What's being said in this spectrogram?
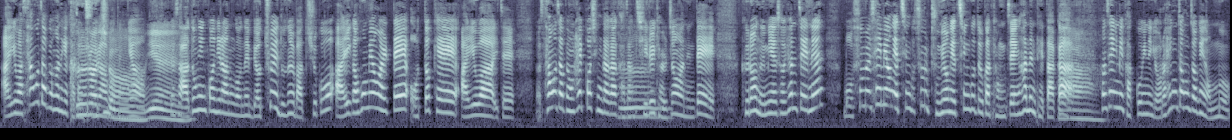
아이와 상호작용하는 게 가장 그렇죠. 중요하거든요. 예. 그래서 아동 인권이라는 거는 몇 초에 눈을 맞추고 아이가 호명할 때 어떻게 아이와 이제 상호작용을 할 것인가가 가장 음. 질을 결정하는데 그런 의미에서 현재는 뭐 23명의 친구, 22명의 친구들과 경쟁하는 데다가 아. 선생님이 갖고 있는 여러 행정적인 업무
